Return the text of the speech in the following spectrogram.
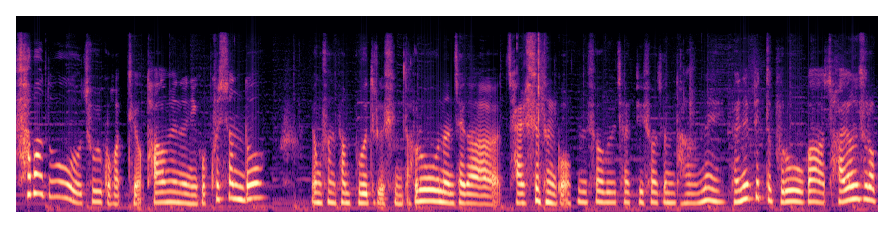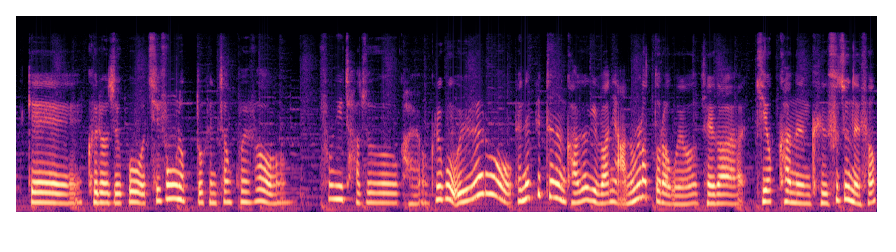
사봐도 좋을 것 같아요. 다음에는 이거 쿠션도 영상에서 한번 보여드리겠습니다. 브로우는 제가 잘 쓰는 거 눈썹을 잘 빗어준 다음에 베네피트 브로우가 자연스럽게 그려지고 지속력도 괜찮고 해서 손이 자주 가요. 그리고 의외로 베네피트는 가격이 많이 안 올랐더라고요. 제가 기억하는 그 수준에서.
